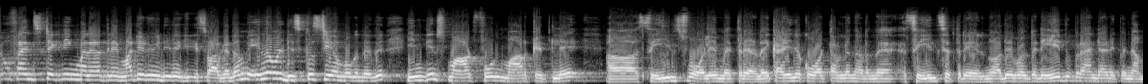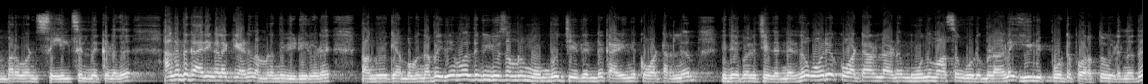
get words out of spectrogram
ഹലോ ഫ്രണ്ട്സ് ടെക്നിക് മലയാളത്തിലെ മറ്റൊരു വീഡിയോയിലേക്ക് സ്വാഗതം. ഇന്ന് നമ്മൾ ഡിസ്കസ് ചെയ്യാൻ പോകുന്നത് ഇന്ത്യൻ സ്മാർട്ട് ഫോൺ മാർക്കറ്റിലെ സെയിൽസ് വോളിയം എത്രയാണ്? കഴിഞ്ഞ ക്വാർട്ടറിൽ നടന്ന സെയിൽസ് എത്രയായിരുന്നു? അതേപോലെ തന്നെ ഏത് ബ്രാൻഡാണ് ഇപ്പോൾ നമ്പർ വൺ സെയിൽസിൽ നിൽക്കുന്നത്? അങ്ങനത്തെ കാര്യങ്ങളൊക്കെയാണ് നമ്മൾ ഇന്ന് വീഡിയോയിലൂടെ പങ്കുവയ്ക്കാൻ പോകുന്നത്. അപ്പോൾ ഇതേപോലത്തെ വീഡിയോസ് നമ്മൾ മുമ്പും ചെയ്തിട്ടുണ്ട്. കഴിഞ്ഞ ക്വാർട്ടറിലും ഇതേപോലെ ചെയ്തിട്ടുണ്ടായിരുന്നു. ഓരോ ക്വാർട്ടറിലാണ് മൂന്ന് മാസം കൂടുമ്പോഴാണ് ഈ റിപ്പോർട്ട് പുറത്തു വിടുന്നത്.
